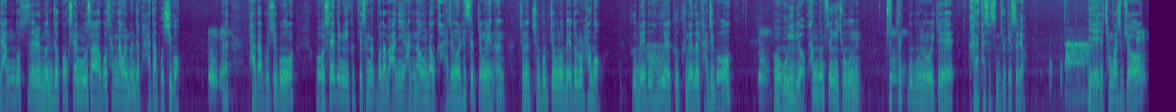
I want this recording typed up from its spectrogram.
양도세를 먼저 꼭 세무사하고 상담을 먼저 받아보시고 네, 네. 예? 받아보시고 어, 세금이 그렇게 생각보다 많이 안 나온다고 가정을 했을 경우에는 저는 적극적으로 매도를 하고 그 매도 후에 그 금액을 가지고 네. 어, 오히려 황금성이 좋은 주택 네. 부분으로 이렇게 갈아타셨으면 좋겠어요. 아, 예, 예 참고하십시오. 네.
